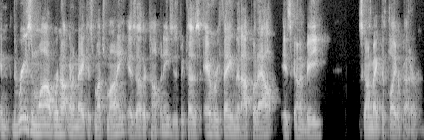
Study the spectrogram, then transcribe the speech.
and the reason why we're not going to make as much money as other companies is because everything that I put out is going to be it's going to make the player better.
